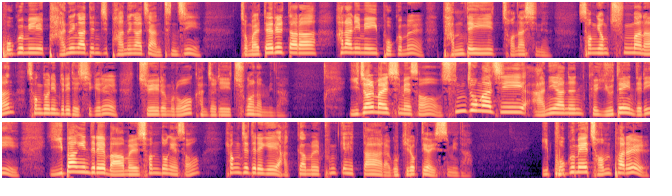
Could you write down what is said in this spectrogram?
복음이 반응하든지 반응하지 않든지 정말 때를 따라 하나님의 이 복음을 담대히 전하시는 성령 충만한 성도님들이 되시기를 주의 이름으로 간절히 축원합니다. 2절 말씀에서 순종하지 아니하는 그 유대인들이 이방인들의 마음을 선동해서 형제들에게 악감을 품게 했다라고 기록되어 있습니다. 이 복음의 전파를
